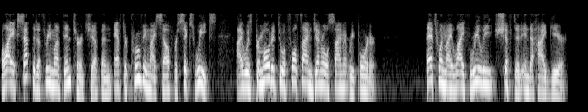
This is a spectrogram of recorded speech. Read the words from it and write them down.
Well, I accepted a three-month internship, and after proving myself for six weeks, I was promoted to a full-time general assignment reporter. That's when my life really shifted into high gear.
